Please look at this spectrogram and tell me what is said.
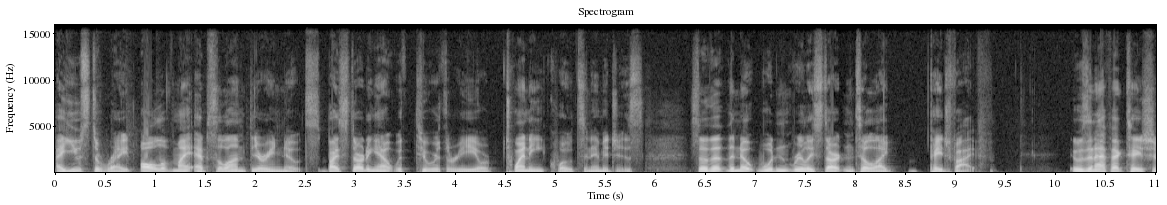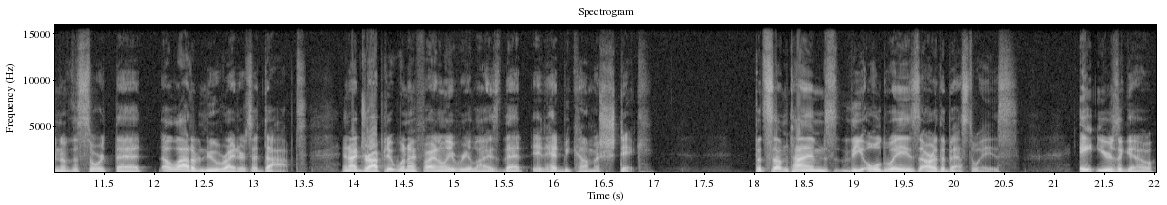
I used to write all of my Epsilon Theory notes by starting out with two or three or 20 quotes and images, so that the note wouldn't really start until like page five. It was an affectation of the sort that a lot of new writers adopt, and I dropped it when I finally realized that it had become a shtick. But sometimes the old ways are the best ways. Eight years ago,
